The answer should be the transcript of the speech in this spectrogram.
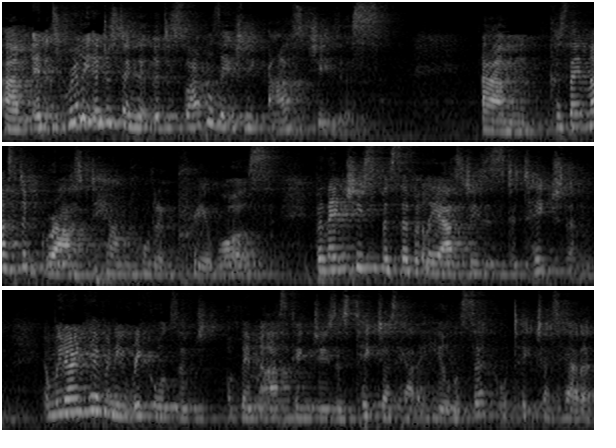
Um, and it's really interesting that the disciples actually asked Jesus, because um, they must have grasped how important prayer was. But they actually specifically asked Jesus to teach them. And we don't have any records of, of them asking Jesus, teach us how to heal the sick, or teach us how to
